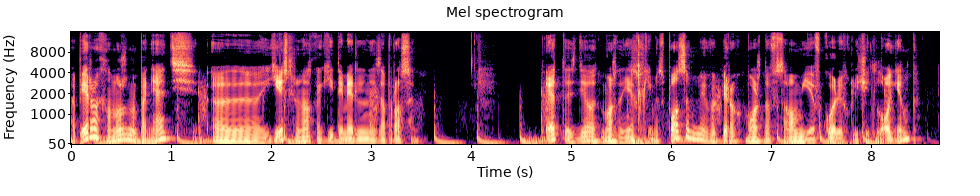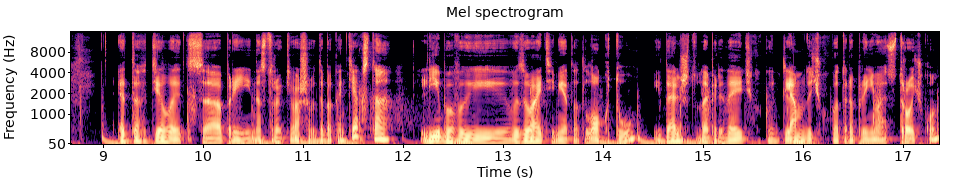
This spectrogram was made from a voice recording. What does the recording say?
Во-первых, нам нужно понять, э, есть ли у нас какие-то медленные запросы. Это сделать можно несколькими способами. Во-первых, можно в самом EF-core включить логинг. Это делается при настройке вашего DB контекста. Либо вы вызываете метод log2 и дальше туда передаете какую-нибудь лямбдочку, которая принимает строчку.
